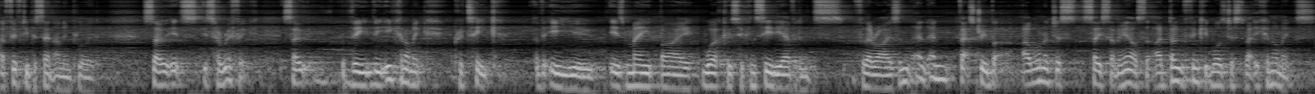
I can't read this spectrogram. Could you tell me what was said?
are 50% unemployed. So it's, it's horrific. So the, the economic critique of the EU is made by workers who can see the evidence for their eyes, and, and, and that's true. But I want to just say something else that I don't think it was just about economics.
